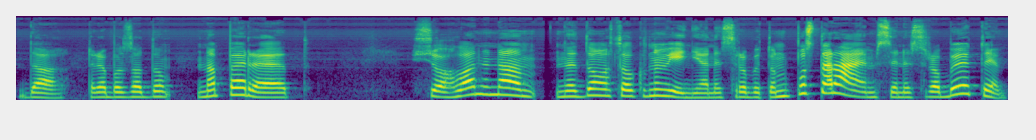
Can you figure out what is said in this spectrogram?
Да, треба задом наперед. Все, головне нам не до столкновення не зробити. Ну, постараємося не зробити.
